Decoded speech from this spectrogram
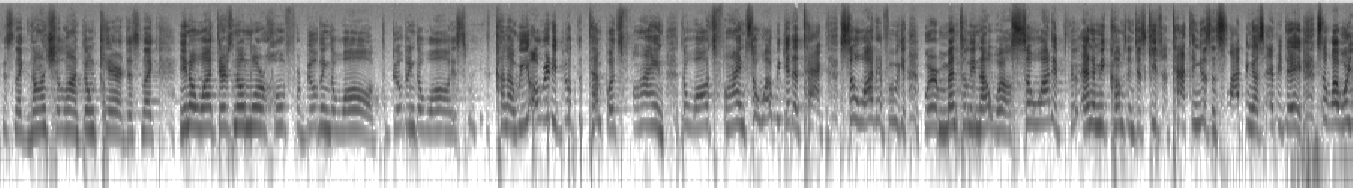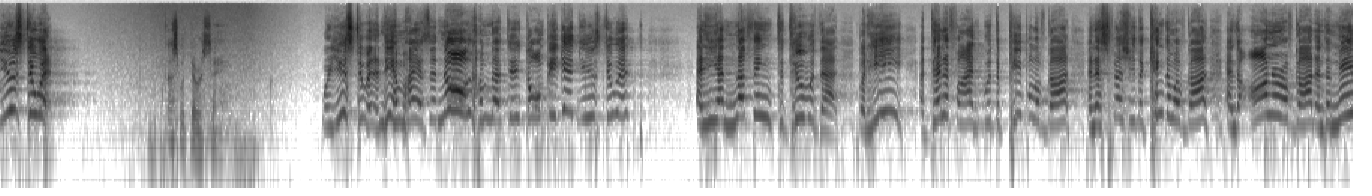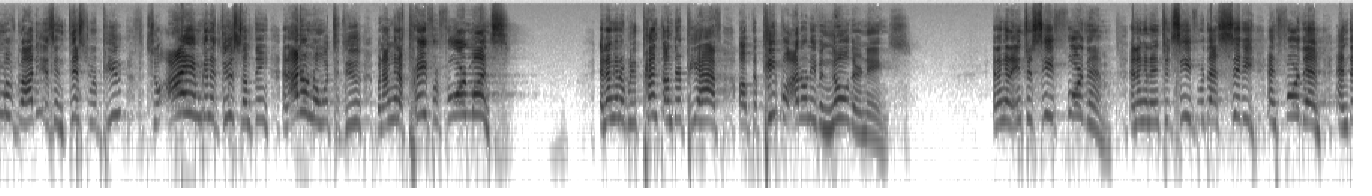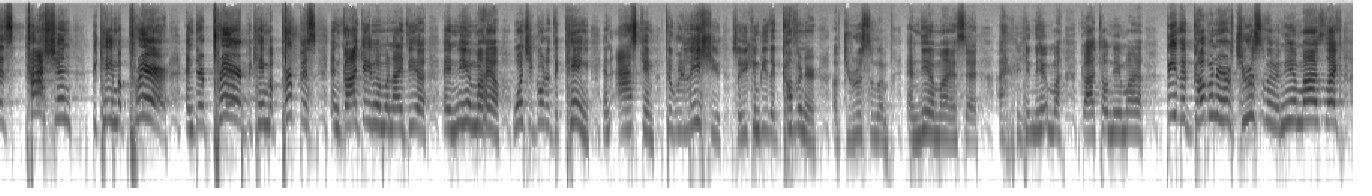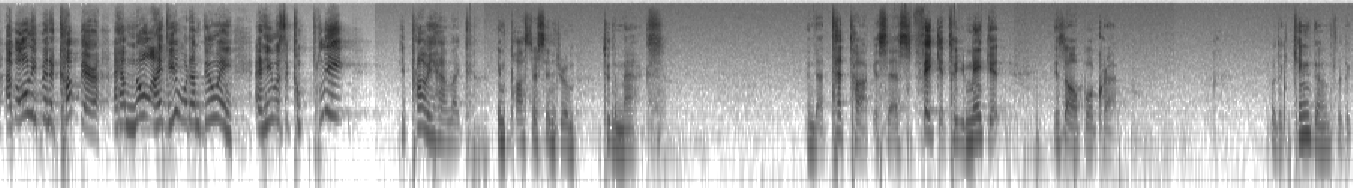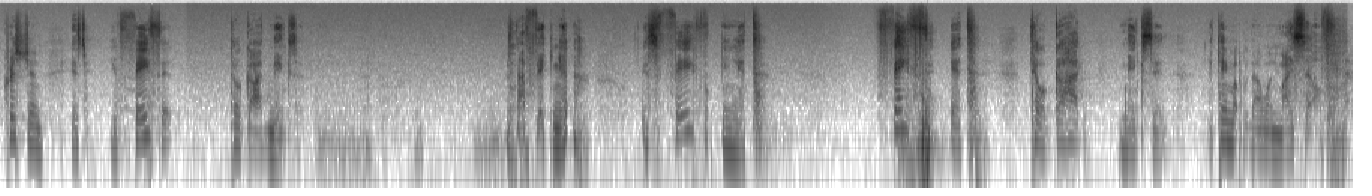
This like nonchalant, don't care. Just like, you know what? There's no more hope for building the wall. Building the wall is kind of, we already built the temple. It's fine. The wall is fine. So what? We get attacked. So what if we, we're mentally not well? So what if the enemy comes and just keeps attacking us and slapping us every day? So what? We're used to it. That's what they were saying. We're used to it. And Nehemiah said, No, I'm not, don't be get used to it. And he had nothing to do with that. But he identified with the people of God and especially the kingdom of God and the honor of God and the name of God is in disrepute. So I am going to do something and I don't know what to do, but I'm going to pray for four months. And I'm going to repent on their behalf of the people I don't even know their names. And I'm going to intercede for them. And I'm going to intercede for that city and for them. And this passion became a prayer, and their prayer became a purpose, and God gave him an idea. And Nehemiah, why don't you go to the king and ask him to release you so you can be the governor of Jerusalem. And Nehemiah said, Nehemiah, God told Nehemiah, be the governor of Jerusalem. And Nehemiah's like, I've only been a cupbearer. I have no idea what I'm doing. And he was a complete, he probably had like imposter syndrome to the max. And that TED talk, it says, fake it till you make it, it, is all bullcrap. For the kingdom, for the Christian, is you faith it till God makes it. It's not faking it. It's faith in it. Faith it till God makes it. I came up with that one myself.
